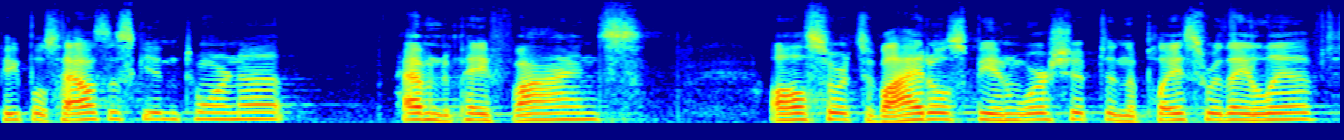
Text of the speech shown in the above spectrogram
People's houses getting torn up, having to pay fines, all sorts of idols being worshiped in the place where they lived.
